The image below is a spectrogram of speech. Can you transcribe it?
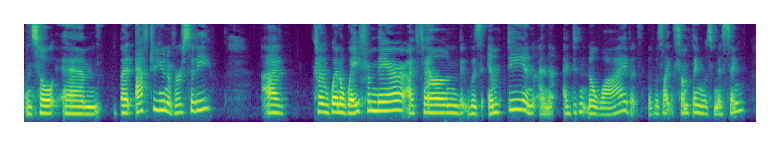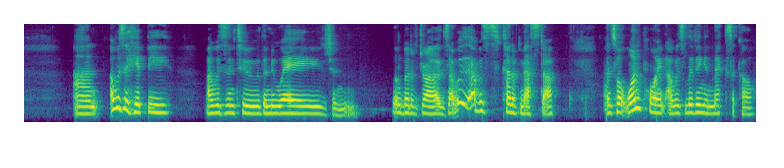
And so, um, but after university, I kind of went away from there. I found it was empty and, and I didn't know why, but it was like something was missing. And I was a hippie. I was into the new age and a little bit of drugs. I was, I was kind of messed up. And so at one point, I was living in Mexico.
